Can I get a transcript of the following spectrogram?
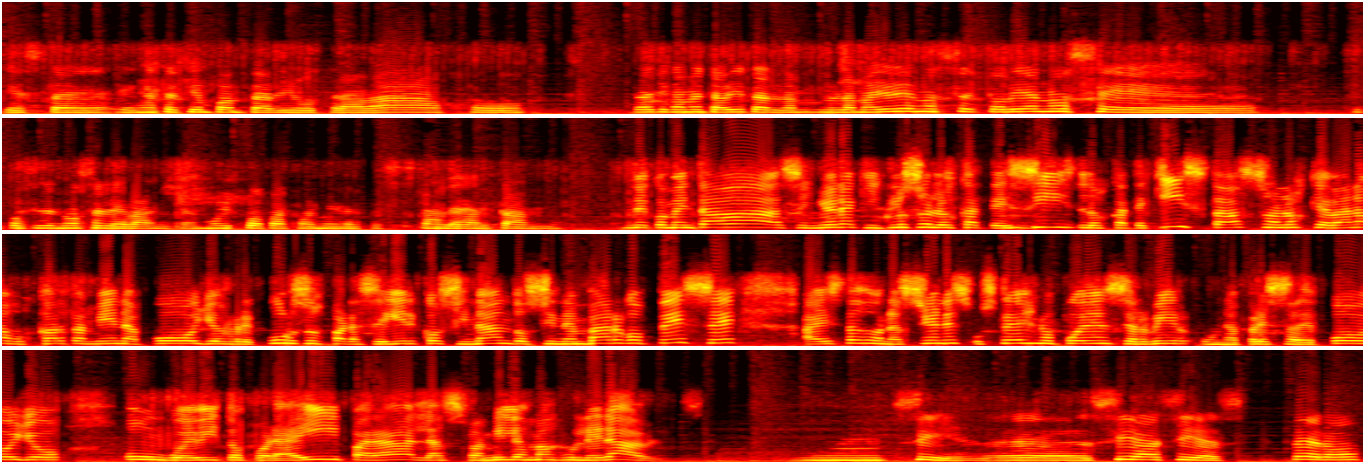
que está, en este tiempo han perdido trabajo. Prácticamente ahorita la, mayoría no se, todavía no se pues no se levantan, muy pocas familias se están levantando. Me comentaba, señora, que incluso los, los catequistas son los que van a buscar también apoyos, recursos para seguir cocinando. Sin embargo, pese a estas donaciones, ustedes no pueden servir una presa de pollo, un huevito por ahí para las familias más vulnerables. Mm, sí, eh, sí, así es. Pero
